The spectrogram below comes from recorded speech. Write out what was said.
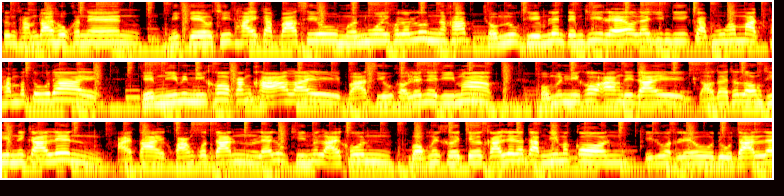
ซึ่งทำได้ 6 คะแนน มิเกลชี้ไทยกับบราซิล เหมือนมวยคนละรุ่นนะครับ ชมลูกทีมเล่นเต็มที่แล้ว และยินดีกับมูฮัมหมัดทำประตูได้ เกมนี้ไม่มีข้อกังขาอะไร บราซิลเขาเล่นได้ดีมาก ผมไม่มีข้ออ้างใดๆ เราได้ทดลองทีมในการเล่น ภายใต้ความกดดันและลูกทีมไม่หลายคน บอกไม่เคยเจอการเล่นระดับนี้มาก่อน ที่รวดเร็วดุดันและ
